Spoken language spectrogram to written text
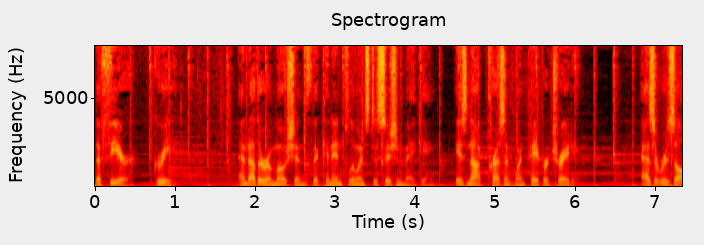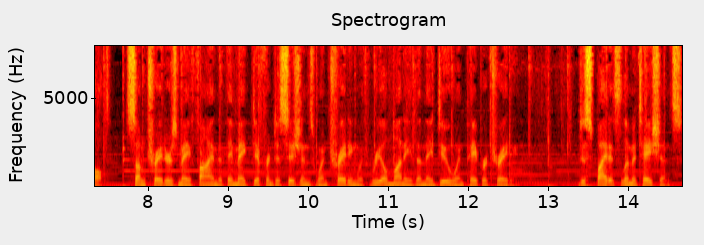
the fear, greed, and other emotions that can influence decision making, is not present when paper trading. As a result, some traders may find that they make different decisions when trading with real money than they do when paper trading. Despite its limitations,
